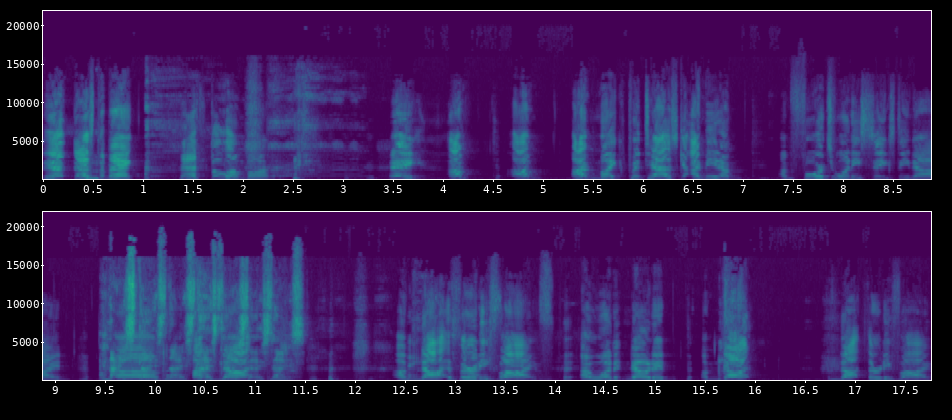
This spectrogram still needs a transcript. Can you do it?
yep, that's the back. That's the lumbar. hey, I'm I'm I'm Mike Patowski. I mean, I'm I'm 42069. Nice, Um, nice, nice, I'm nice, not- nice, nice, nice. I'm not 35. I want it noted. I'm not I'm not 35,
